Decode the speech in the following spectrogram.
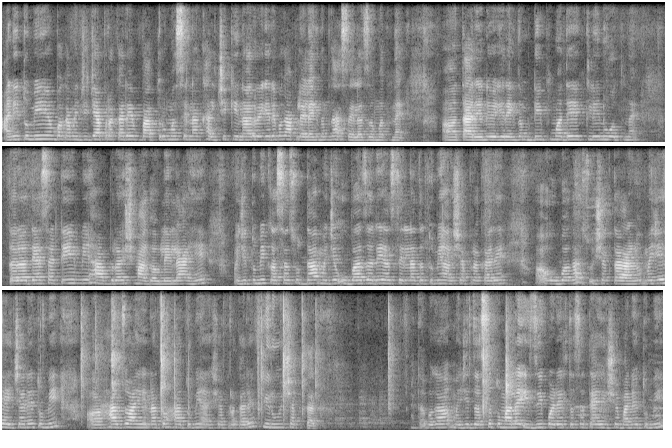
आणि तुम्ही बघा म्हणजे ज्या प्रकारे बाथरूम असेल ना खालची किनार वगैरे बघा आपल्याला एकदम घासायला जमत नाही. तारेने वगैरे एकदम डीपमध्ये क्लीन होत नाही. तर त्यासाठी मी हा ब्रश मागवलेला आहे. म्हणजे तुम्ही कसा सुद्धा म्हणजे उभा जरी असेल ना तर तुम्ही अशा प्रकारे उभं उभा घासू शकता. आणि म्हणजे ह्याच्याने तुम्ही हा जो आहे ना तो हा तुम्ही अशा प्रकारे फिरवू शकतात. तर बघा म्हणजे जसं तुम्हाला इझी पडेल तसं त्या हिशोबाने तुम्ही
